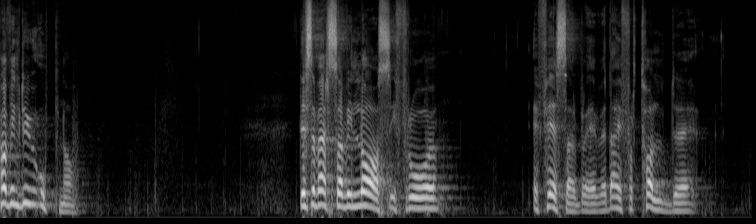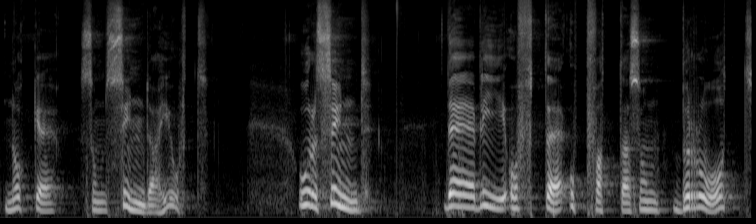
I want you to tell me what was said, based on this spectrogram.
Hva vil du oppnå? Disse versene vi las ifra Efeserbrevet, de fortalte noe som synda har gjort. Ordet synd det blir ofte oppfatta som brudd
